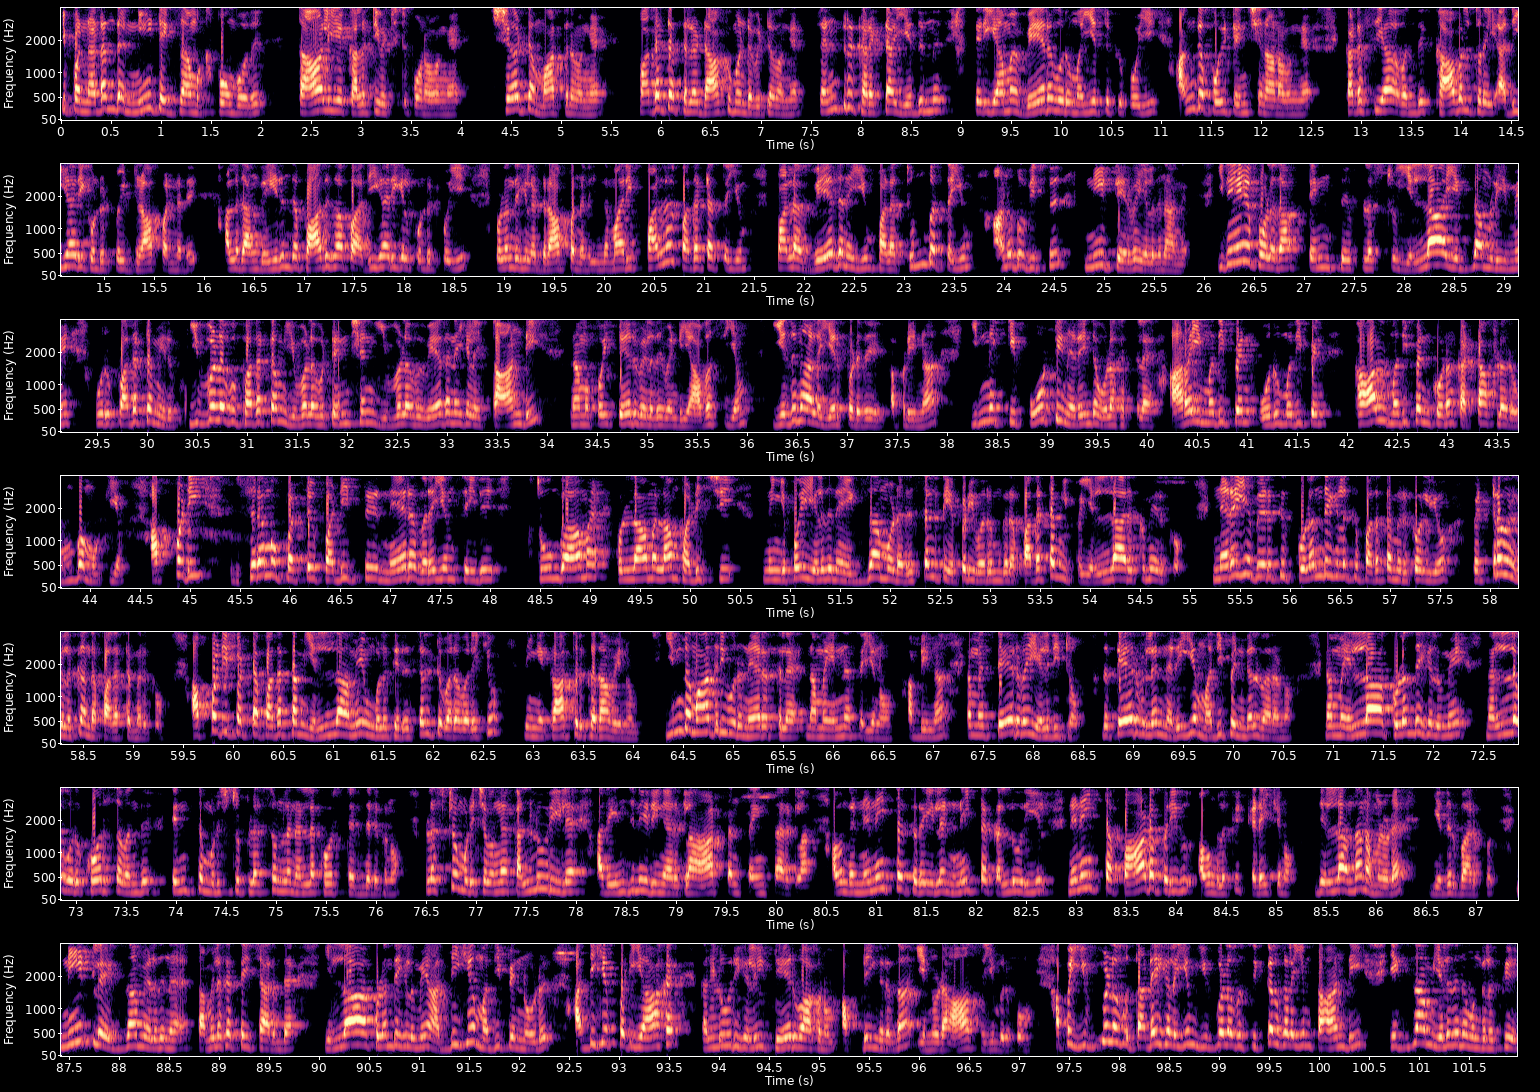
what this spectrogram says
இப்போ நடந்த நீட் எக்ஸாமுக்கு போகும்போது தாலியை கலட்டி வச்சுட்டு போனவங்க ஷர்ட்டை மாற்றினவங்க பதட்டத்துல டாக்குமெண்ட்டை விட்டவங்க சென்டர் கரெக்டா எதுன்னு தெரியாம வேற ஒரு மையத்துக்கு போய் அங்க போய் டென்ஷன் ஆனவங்க கடைசியா வந்து காவல்துறை அதிகாரி கொண்டுட்டு போய் டிராப் பண்ணது அல்லது அங்க இருந்த பாதுகாப்பு அதிகாரிகள் கொண்டுட்டு போய் குழந்தைகளை டிராப் பண்ணது. இந்த மாதிரி பல பதட்டத்தையும் பல வேதனையும் பல துன்பத்தையும் அனுபவித்து நீட் தேர்வை எழுதினாங்க. இதே போலதான் டென்த்து பிளஸ் டூ எல்லா எக்ஸாம்லயுமே ஒரு பதட்டம் இருக்கும். இவ்வளவு பதட்டம் இவ்வளவு டென்ஷன் இவ்வளவு வேதனைகளை தாண்டி நம்ம போய் தேர்வு எழுத வேண்டிய அவசியம் எதனால ஏற்படுது அப்படின்னா இன்னைக்கு போட்டி நிறைந்த உலகத்துல அரை மதிப்பெண் ஒரு மதிப்பெண் கால் மதிப்பெண் கூட கட் ஆஃப்ல ரொம்ப முக்கியம். அப்படி சிரமப்பட்டு படித்து நேர விரயம் செய்து தூங்காம கொள்ளாமலாம் படிச்சு நீங்க போய் எழுதின எக்ஸாமோட ரிசல்ட் எப்படி வருங்கிற பதட்டம் இப்ப எல்லாருக்குமே இருக்கும். நிறைய பேருக்கு குழந்தைகளுக்கு பதட்டம் இருக்கோ இல்லையோ பெற்றவர்களுக்கு அந்த பதட்டம் இருக்கும். அப்படிப்பட்ட பதட்டம் எல்லாமே உங்களுக்கு ரிசல்ட் வர வரைக்கும் நீங்க காத்திருக்க தான் வேணும். இந்த மாதிரி ஒரு நேரத்துல நம்ம என்ன செய்யணும் அப்படின்னா நம்ம தேர்வை எழுதிட்டோம். இந்த தேர்வுல நிறைய மதிப்பெண்கள் வரணும். நம்ம எல்லா குழந்தைகளுமே நல்ல ஒரு கோர்ஸை வந்து டென்த்து முடிச்சுட்டு ப்ளஸ் ஒன்ல நல்ல கோர்ஸ் தேர்ந்தெடுக்கணும். ப்ளஸ் டூ முடிச்சவங்க கல்லூரியில அது இன்ஜினியரிங்கா இருக்கலாம் ஆர்ட்ஸ் அண்ட் சயின்ஸா இருக்கலாம். அவங்க நினைத்த துறையில நினைத்த கல்லூரியில் நினைத்த பாடப்பிரிவு அவங்களுக்கு கிடைக்கணும். இதெல்லாம் தான் நம்மளோட எதிர்பார்ப்பு. நீட்ல எக்ஸாம் எழுதின தமிழகத்தை சார்ந்த எல்லா குழந்தைகளுமே அதிக மதிப்பெண்ணோடு அதிகப்படியாக கல்லூரிகளில் தேர்வாகணும் அப்படிங்கிறது தான் என்னோட ஆசையும் இருக்கும் அப்ப இவ்வளவு தடைகளையும் இவ்வளவு சிக்கல்களையும் தாண்டி எக்ஸாம் எழுதினவங்களுக்கு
